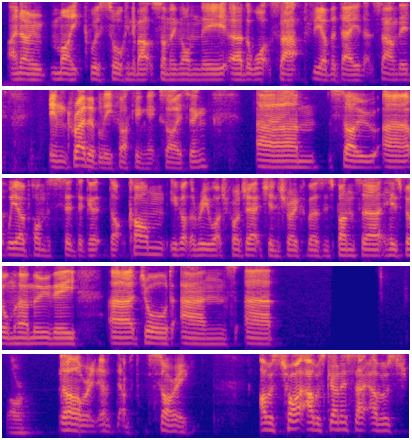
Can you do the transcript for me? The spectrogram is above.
I know Mike was talking about something on the uh, the WhatsApp the other day that sounded incredibly fucking exciting. Um, so uh, we are podsyndicate.com. You got the rewatch project, Jin Stroker versus Bunter, his film, her movie, uh, Jordan uh, Lauren. Oh, uh, uh, sorry. I was trying. I was going to say. I was.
